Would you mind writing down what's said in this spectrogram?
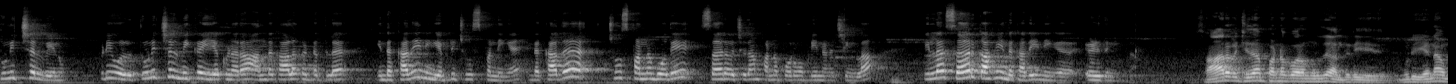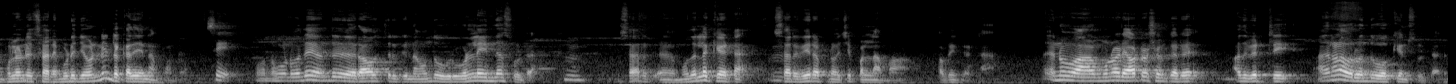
துணிச்சல் வேணும். இப்படி ஒரு துணிச்சல் மிக்க இயக்குனராக அந்த காலகட்டத்தில் இந்த கதையை நீங்கள் எப்படி சூஸ் பண்ணீங்க? இந்த கதை சூஸ் பண்ணும்போதே சார் வச்சு தான் பண்ண போகிறோம் அப்படின்னு நினச்சிங்களா? இல்லை சாருக்காக இந்த கதையை நீங்கள் எழுதுனீங்களா? சாரை வச்சு தான் பண்ண போகிறோங்கிறது ஆல்ரெடி முடியும். ஏன்னா புலண்டு சாரை முடிஞ்ச உடனே இந்த கதையை நான் பண்ணுறோம் சரி. ஒன்று ஒன்று வந்து வந்து ராவத்திற்கு நான் வந்து ஒரு ஒன்லைன் தான் சொல்கிறேன் சார் முதல்ல கேட்டேன். சார் வீரப்பனை வச்சு பண்ணலாமா? அப்படின்னு கேட்டேன். இன்னும் முன்னாடி ஆட்டோ சங்கர் அது வெற்றி. அதனால் அவர் வந்து ஓகேன்னு சொல்லிட்டாரு.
